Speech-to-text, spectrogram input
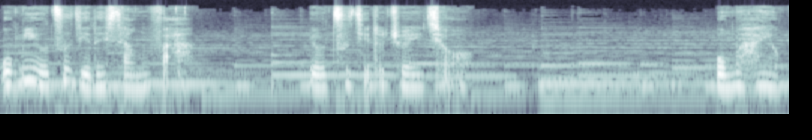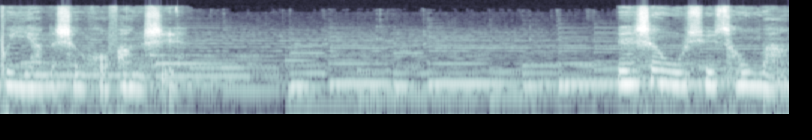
我们有自己的想法，有自己的追求，我们还有不一样的生活方式。人生无需匆忙，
